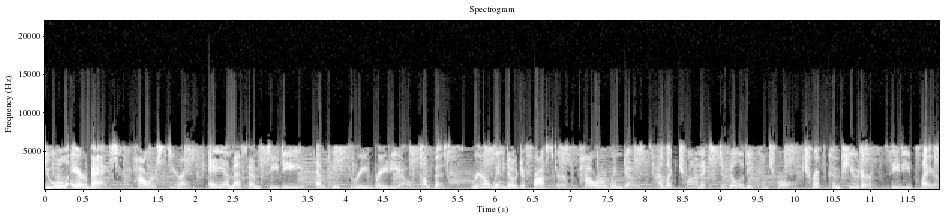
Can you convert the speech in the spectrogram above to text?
dual airbags, power steering, AM FM CD, MP3 radio, compass, rear window defroster, power windows, electronic stability control, trip computer, CD player,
